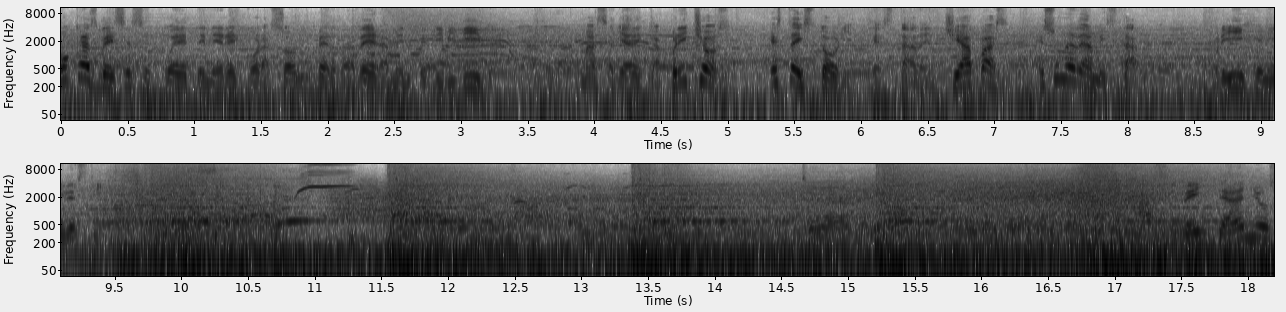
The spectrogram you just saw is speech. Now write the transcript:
Pocas veces se puede tener el corazón verdaderamente dividido. Más allá de caprichos, esta historia, gestada en Chiapas, es una de amistad, origen y destino. Hace 20 años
